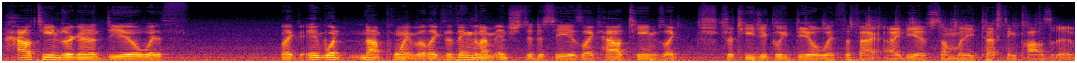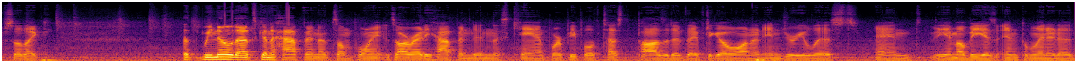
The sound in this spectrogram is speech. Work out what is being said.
how teams are going to deal with like it, what not point but like the thing that I'm interested to see is like how teams like strategically deal with the fact idea of somebody testing positive. So like that- we know that's going to happen at some point. It's already happened in this camp where people have tested positive. They have to go on an injury list, and the MLB has implemented a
